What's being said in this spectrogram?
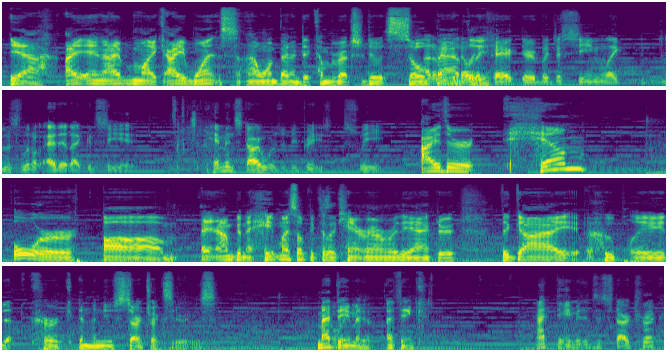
yeah, I and I'm like I want I want Benedict Cumberbatch to do it so I don't even know the badly. character, but just seeing like this little edit, I could see it. Him in Star Wars would be pretty sweet. Either him or um and I'm gonna hate myself because I can't remember the actor, the guy who played Kirk in the new Star Trek series. Matt No Damon, idea. I think. Matt Damon is in Star Trek.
